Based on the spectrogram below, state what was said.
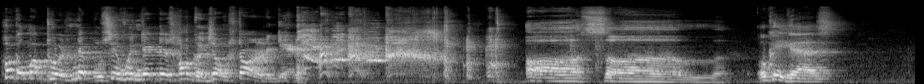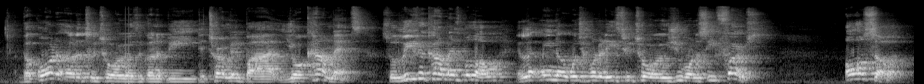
hook him up to his nipple, see if we can get this hunk of junk started again. awesome. Okay guys, the order of the tutorials are going to be determined by your comments. So leave your comments below and let me know which one of these tutorials you want to see first. Also,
